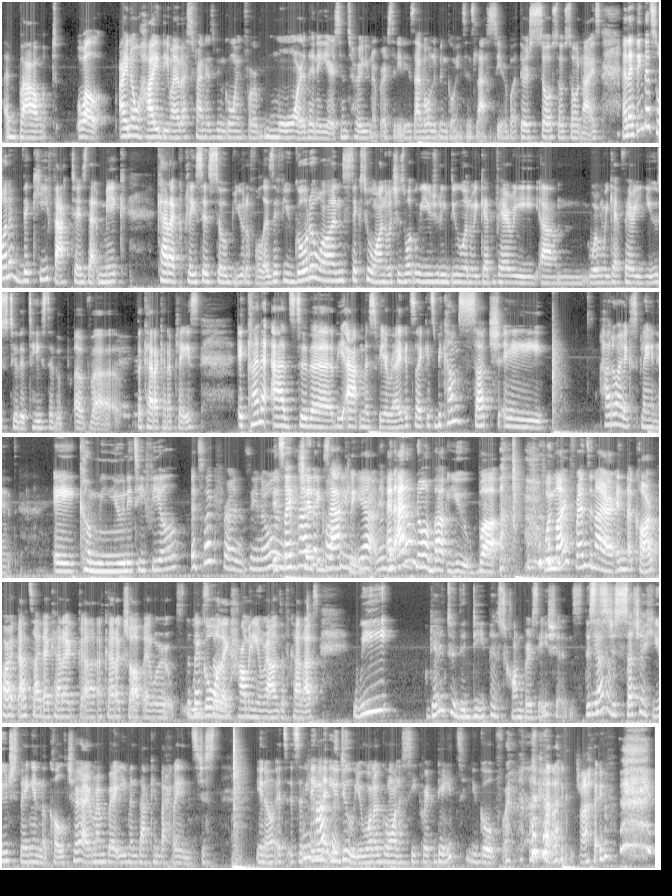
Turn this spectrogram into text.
about well, I know Heidi, my best friend, has been going for more than a year since her university days. I've only been going since last year, but they're so, so, so nice. And I think that's one of the key factors that make Karak places so beautiful is if you go to one, stick to one, which is what we usually do when we get very um, when we get very used to the taste of, of uh, the Karak place. It kind of adds to the the atmosphere, right? It's like it's become such a how do I explain it? A community feel. It's like friends, you know. It's like chill, exactly. Yeah. And I don't know about you, but when my friends and I are in the car parked outside a karak, uh, a karak shop and we're, we go time. like how many rounds of karaks, we get into the deepest conversations. This is just such a huge thing in the culture. I remember even back in Bahrain, it's just you know, it's it's a We thing that you do. You want to go on a secret date, you go for a karak drive.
